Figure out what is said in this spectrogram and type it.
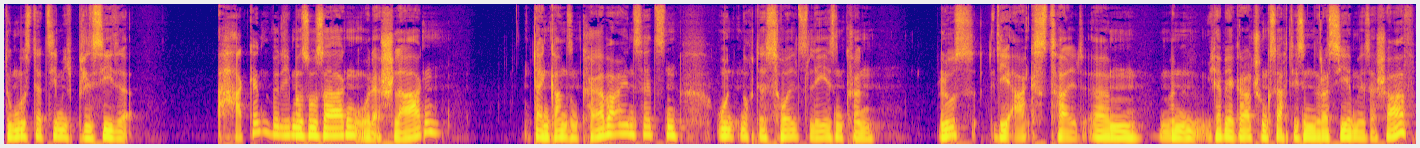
du musst da ziemlich präzise hacken, würde ich mal so sagen, oder schlagen, deinen ganzen Körper einsetzen und noch das Holz lesen können. Plus die Axt halt. Ähm, man, ich habe ja gerade schon gesagt, die sind Rasiermesser scharf.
